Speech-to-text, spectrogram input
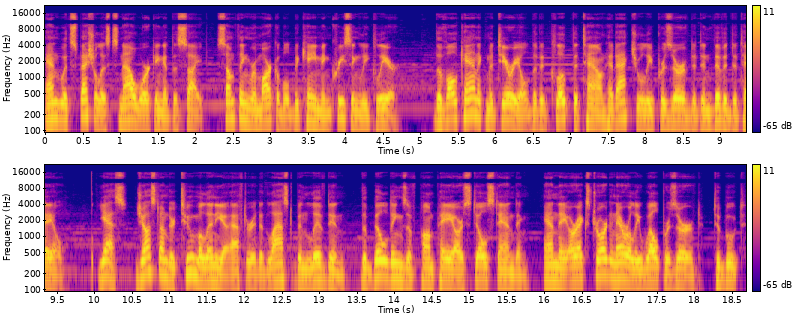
And with specialists now working at the site, something remarkable became increasingly clear. The volcanic material that had cloaked the town had actually preserved it in vivid detail. Yes, just under two millennia after it had last been lived in, the buildings of Pompeii are still standing, and they are extraordinarily well preserved, to boot.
